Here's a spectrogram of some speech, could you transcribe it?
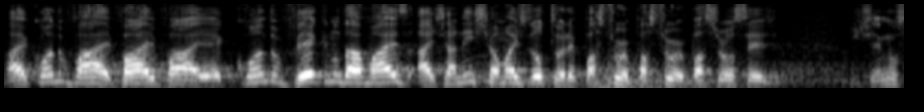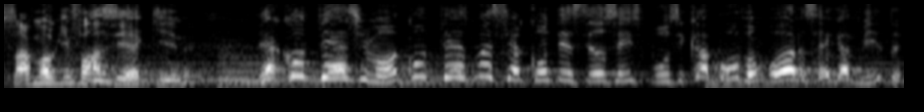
Aí quando vai, vai, vai. Aí quando vê que não dá mais, aí já nem chama mais de doutor, é pastor, pastor, pastor, ou seja, a gente não sabe mais o que fazer aqui, né? E acontece, irmão, acontece, mas se aconteceu, você expulso e acabou, vamos embora, segue a vida.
